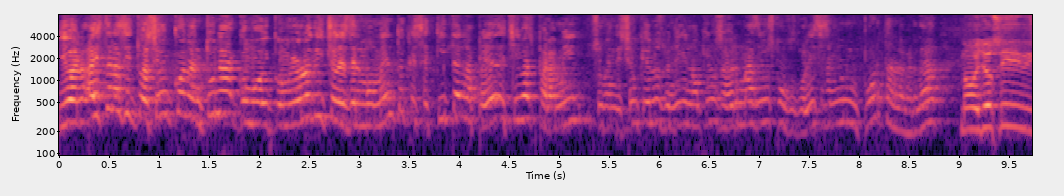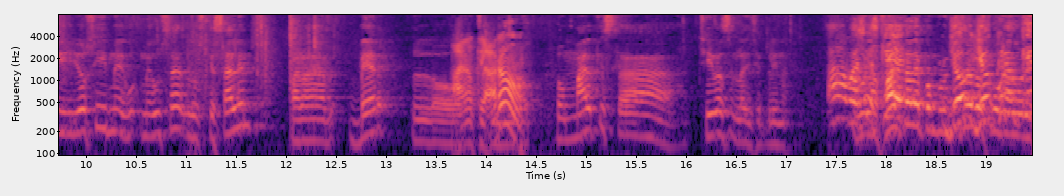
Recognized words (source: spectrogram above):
Y bueno, ahí está la situación con Antuna, como, como yo lo he dicho, desde el momento que se quitan la pelea de Chivas, para mí, su bendición, que Dios los bendiga, y no quiero saber más de ellos como futbolistas, a mí no me importan, la verdad. No, yo sí, yo sí me, me gusta los que salen para ver lo, Ah, no, claro. lo, lo mal que está Chivas en la disciplina. Ah, pues es la que falta de compromiso yo, yo creo que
